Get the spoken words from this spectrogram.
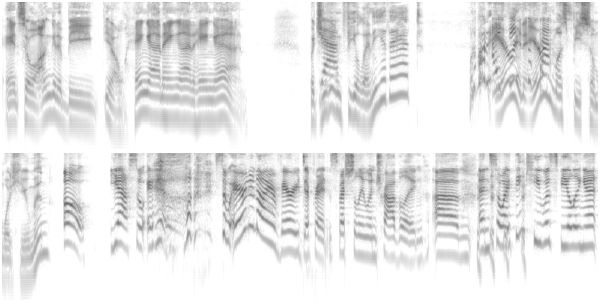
and so I'm gonna be, you know, hang on, hang on, hang on. But you Yeah. didn't feel any of that. What about Aaron? Aaron fact- must be somewhat human. Oh, yeah. So, so Aaron and I are very different, especially when traveling. Um, and so I think he was feeling it.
